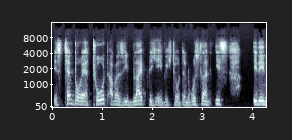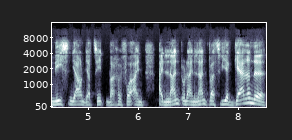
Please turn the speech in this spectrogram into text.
ist temporär tot, aber sie bleibt nicht ewig tot, denn Russland ist in den nächsten Jahren und Jahrzehnten nach wie vor ein, ein Land und ein Land, was wir gerne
